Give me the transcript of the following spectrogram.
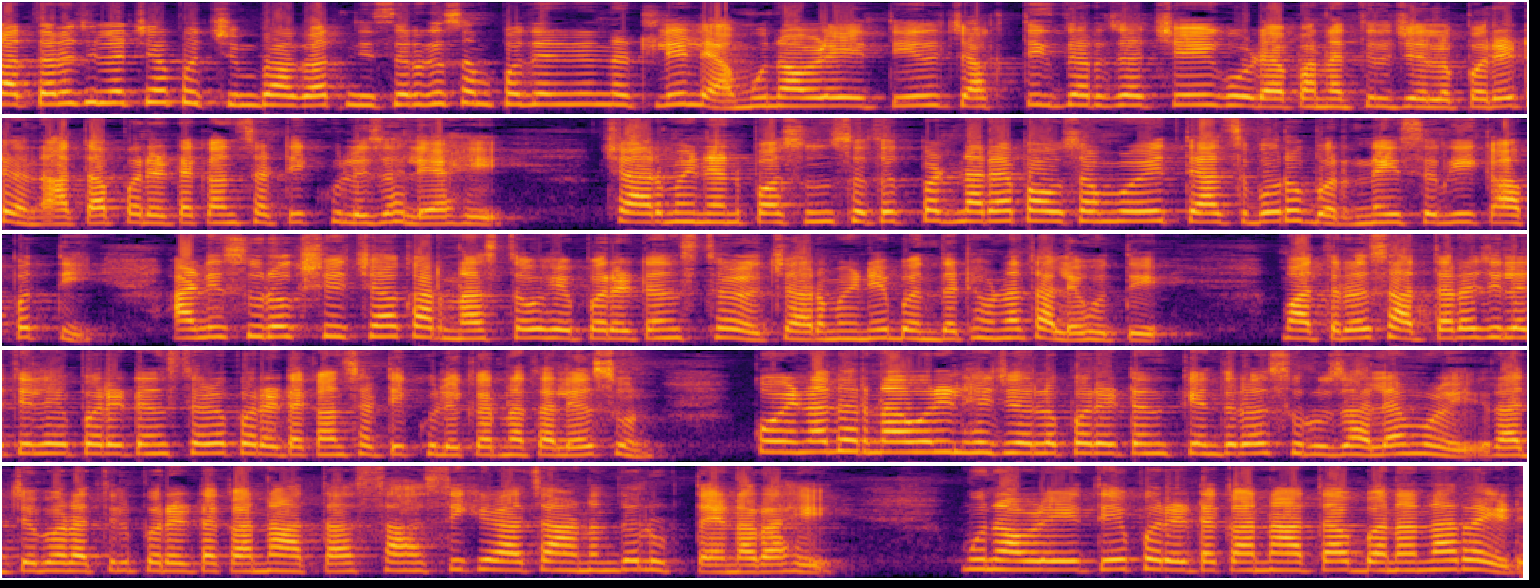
सातारा जिल्ह्याच्या पश्चिम भागात निसर्ग संपदेने नटलेल्या मुनावळे येथील जागतिक दर्जाचे गोड्या पाण्यातील जलपर्यटन आता पर्यटकांसाठी खुले झाले आहे. चार महिन्यांपासून सतत पडणाऱ्या पावसामुळे त्याचबरोबर नैसर्गिक आपत्ती आणि सुरक्षेच्या कारणास्तव हे पर्यटन स्थळ चार महिने बंद ठेवण्यात आले होते. मात्र सातारा जिल्ह्यातील हे पर्यटन स्थळ पर्यटकांसाठी खुले करण्यात आले असून कोयना धरणावरील हे जलपर्यटन केंद्र सुरू झाल्यामुळे राज्यभरातील पर्यटकांना आता साहसी खेळाचा आनंद लुटता येणार आहे. मुनावळे येथे पर्यटकांना आता banana ride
